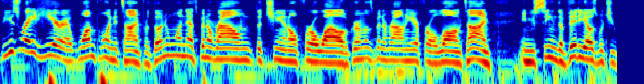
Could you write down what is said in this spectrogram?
These right here at one point in time, for the anyone that's been around the channel for a while, Gremlin's been around here for a long time, and you've seen the videos, which you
